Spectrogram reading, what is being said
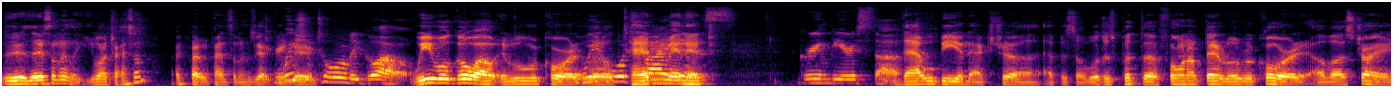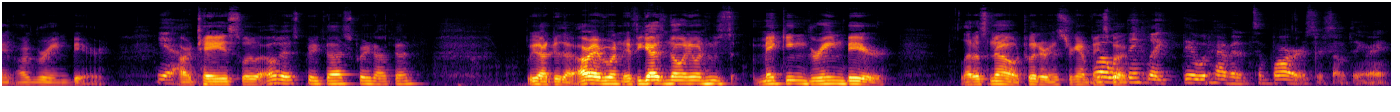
there, there's something like you want to try some? I could probably find someone who's got green We beer. should totally go out. we will go out and we'll record a we little ten minute. this green beer stuff. That will be an extra episode. We'll just put the phone up there. We'll record of us trying our green beer. yeah. Our taste. What, oh, it's pretty good. It's pretty not good. we gotta do that. All right, everyone. If you guys know anyone who's making green beer, let us know. Twitter, Instagram, Well, I would think like they would have it at some bars or something, right?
